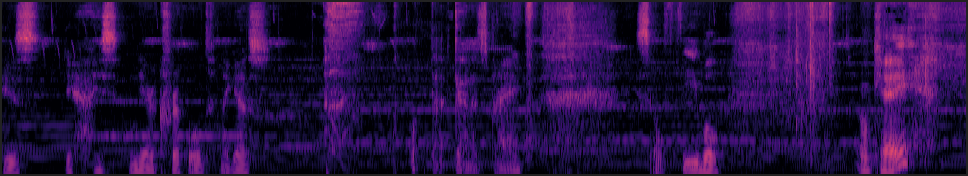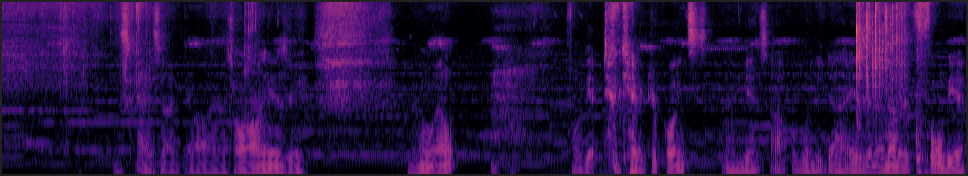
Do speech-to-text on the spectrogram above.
He's yeah, he's near crippled, I guess. That kind of strength. He's so feeble. Okay. This guy's not gonna last long, is he? Oh well. We'll get two character points, I guess, off him when he dies, and another phobia.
